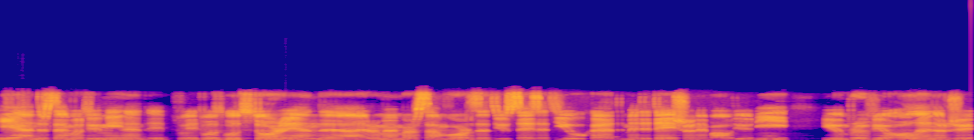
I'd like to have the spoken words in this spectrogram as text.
Yeah, I understand what you mean, and it, it was good story. And uh, I remember some words that you say that you had meditation about your knee, you improve your all energy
